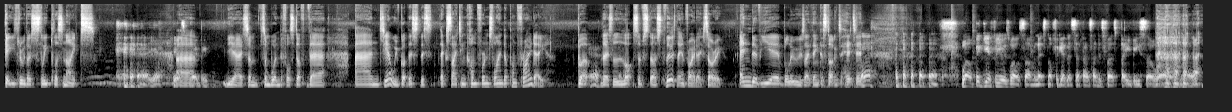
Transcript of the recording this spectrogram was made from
get you through those sleepless nights. yeah, yeah, uh. Yeah, some some wonderful stuff there, and yeah, we've got this this exciting conference lined up on Friday. But yeah. there's lots of uh, Thursday and Friday. Sorry, end of year blues, I think, are starting to hit it. well, big year for you as well, Simon. Let's not forget that Sepaz had his first baby, so uh,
